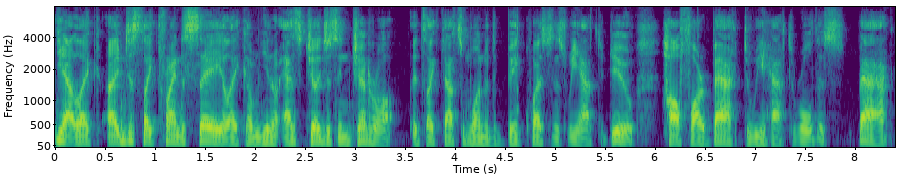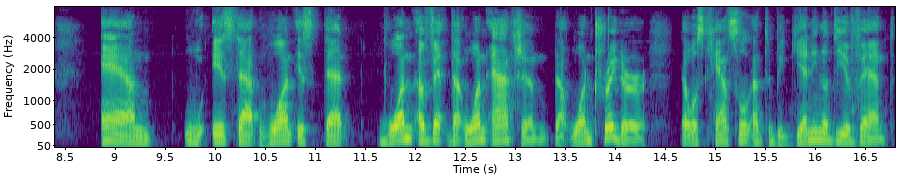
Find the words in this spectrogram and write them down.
Yeah like i'm just like trying to say like um you know as judges in general it's like that's one of the big questions we have to do. How far back do we have to roll this back? And is that one is that one event that one action that one trigger that was canceled at the beginning of the event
